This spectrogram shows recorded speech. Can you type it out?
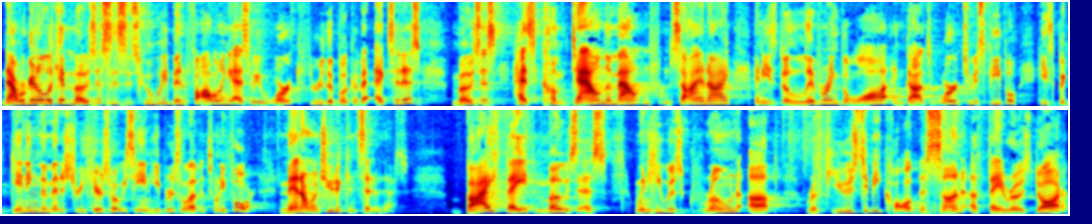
Now we're going to look at Moses. This is who we've been following as we work through the book of Exodus. Moses has come down the mountain from Sinai and he's delivering the law and God's word to his people. He's beginning the ministry. Here's what we see in Hebrews 11 24. Men, I want you to consider this. By faith, Moses, when he was grown up, refused to be called the son of Pharaoh's daughter.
